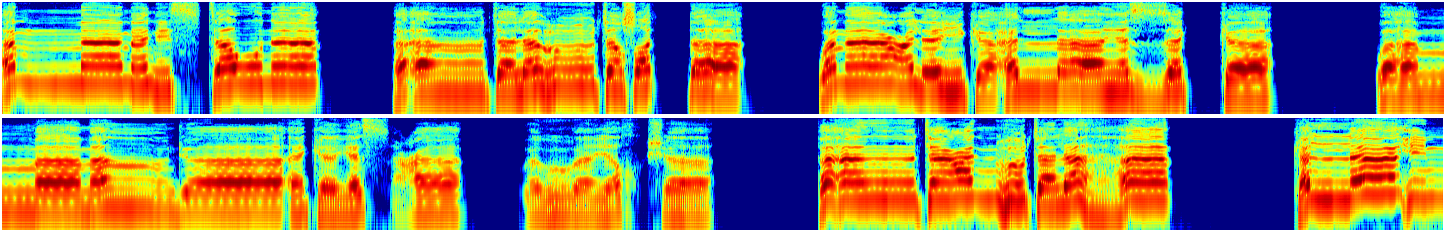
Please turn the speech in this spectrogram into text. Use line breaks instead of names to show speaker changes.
أما من استغنى فأنت له تصدى وما عليك ألا يزكى وأما من جاءك يسعى وهو يخشى فأنت عنه تلهى كلا إنها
